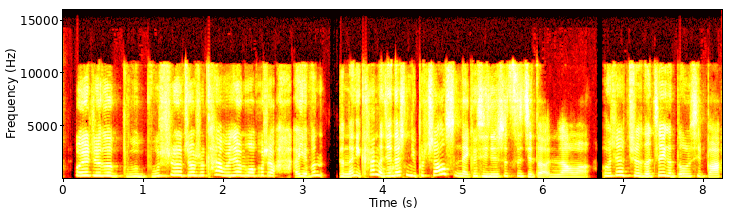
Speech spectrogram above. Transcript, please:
我也觉得不不是，就是看不见摸不着，呃，也不可能你看得见，但是你不知道是哪颗星星是自己的，你知道吗？我就觉得这个东西吧，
